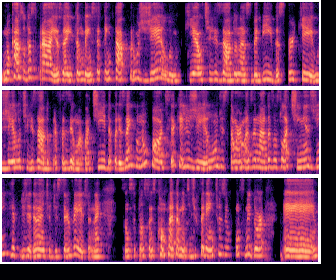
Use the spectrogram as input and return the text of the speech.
No caso das praias, aí também se atentar para o gelo que é utilizado nas bebidas, porque o gelo utilizado para fazer uma batida, por exemplo, não pode ser aquele gelo onde estão armazenadas as latinhas de refrigerante ou de cerveja, né? São situações completamente diferentes e o consumidor é,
